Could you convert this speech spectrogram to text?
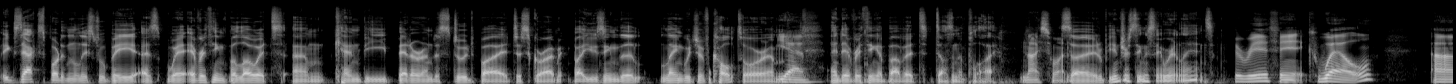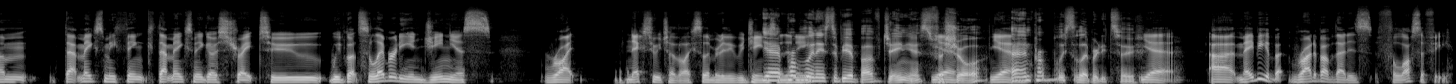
exact spot in the list will be as where everything below it um, can be better understood by describing by using the language of cult, or um, Yeah. and everything above it doesn't apply. Nice one. So it'll be interesting to see where it lands. Terrific. Well, um, that makes me think. That makes me go straight to. We've got celebrity and genius right next to each other, like celebrity with genius. Yeah, underneath. probably needs to be above genius for Yeah, sure. yeah. and probably celebrity too. Yeah. Uh, maybe ab- right above that is philosophy.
